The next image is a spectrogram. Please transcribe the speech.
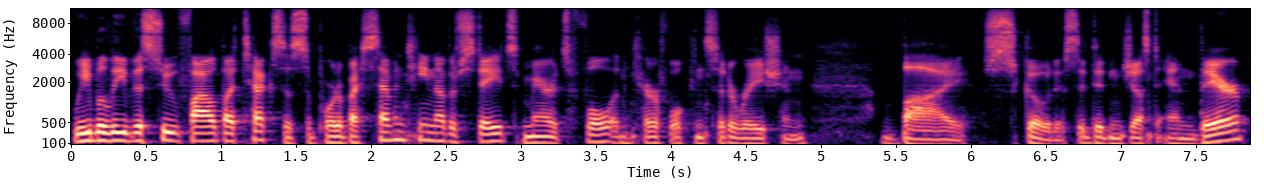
We believe this suit filed by Texas, supported by 17 other states, merits full and careful consideration by SCOTUS. It didn't just end there.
